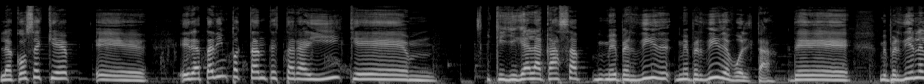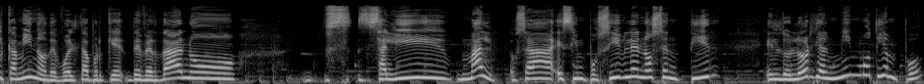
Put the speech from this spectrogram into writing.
La cosa es que era tan impactante estar ahí que em, que llegué a la casa, me perdí, me perdí de vuelta, de, me perdí en el camino de vuelta porque de verdad no salí mal, o sea, es imposible no sentir el dolor y al mismo tiempo,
